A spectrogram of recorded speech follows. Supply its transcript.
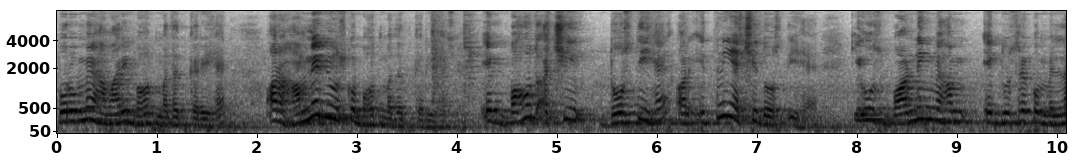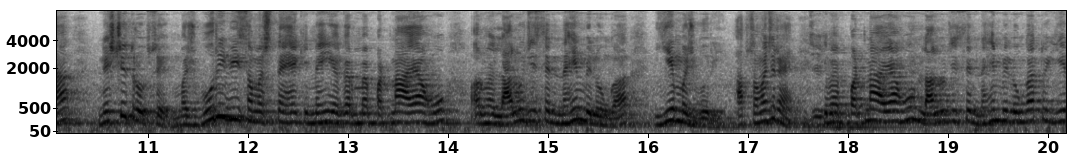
पूर्व में हमारी बहुत मदद करी है। और हमने भी उसको बहुत मदद करी है। एक बहुत अच्छी दोस्ती है और इतनी अच्छी दोस्ती है कि उस बॉन्डिंग में हम एक दूसरे को मिलना निश्चित रूप से मजबूरी भी समझते हैं कि नहीं अगर मैं पटना आया हूँ और मैं लालू जी से नहीं मिलूँगा ये मजबूरी। आप समझ रहे हैं कि मैं पटना आया हूँ लालू जी से नहीं मिलूँगा तो ये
